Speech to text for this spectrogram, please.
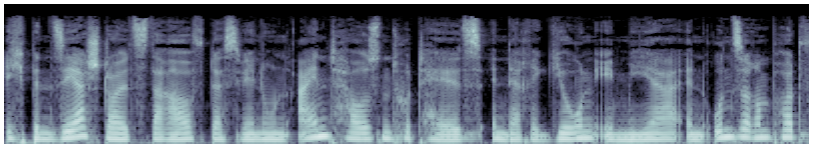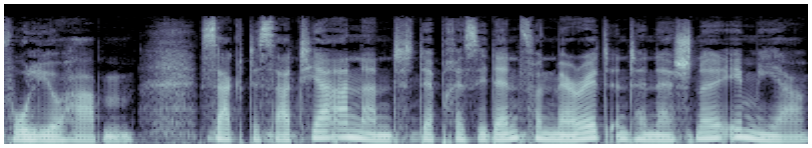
Ich bin sehr stolz darauf, dass wir nun 1000 Hotels in der Region EMEA in unserem Portfolio haben, sagte Satya Anand, der Präsident von Marriott International EMEA.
